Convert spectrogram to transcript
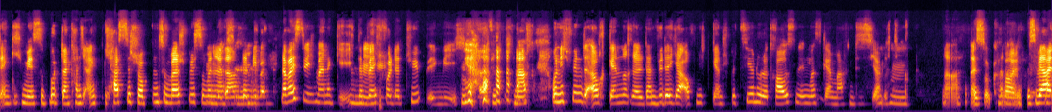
denke ich mir so gut, dann kann ich eigentlich, ich hasse Shoppen zum Beispiel, so wenn Ja, du da dann lieber, da weißt du, wie ich meine, ich, da Mhm. wäre ich voll der Typ irgendwie, ich, Ja. ich mach. Und ich finde auch generell, dann würde er ja auch nicht gern spazieren oder draußen irgendwas gern machen, das ist ja richtig, Mhm. na, also keine. Ahnung, das wäre,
